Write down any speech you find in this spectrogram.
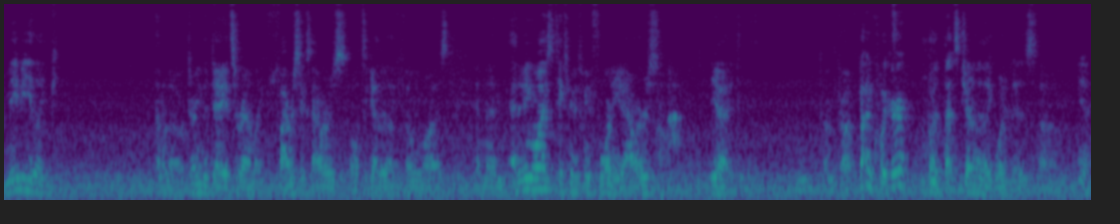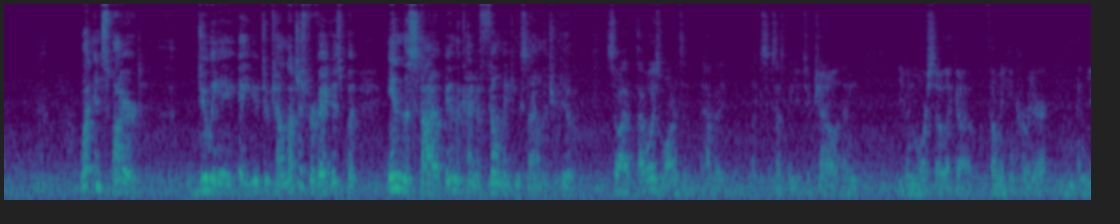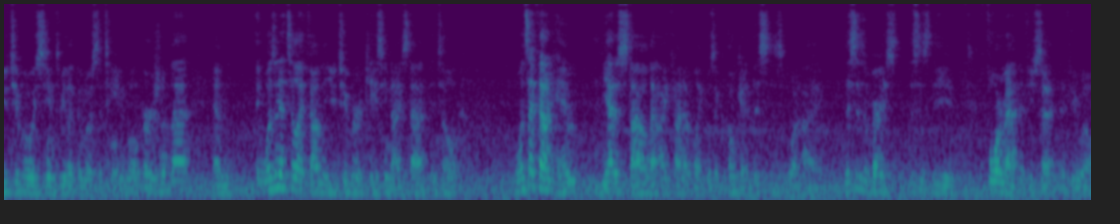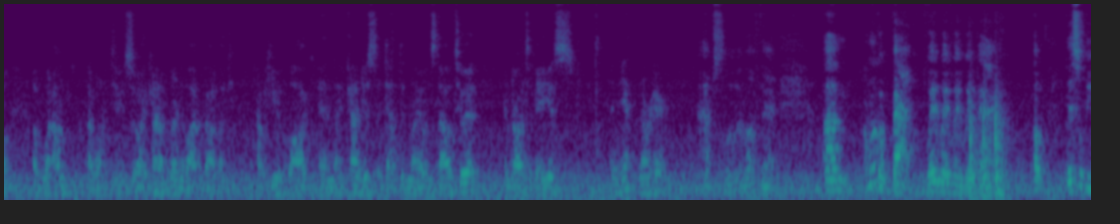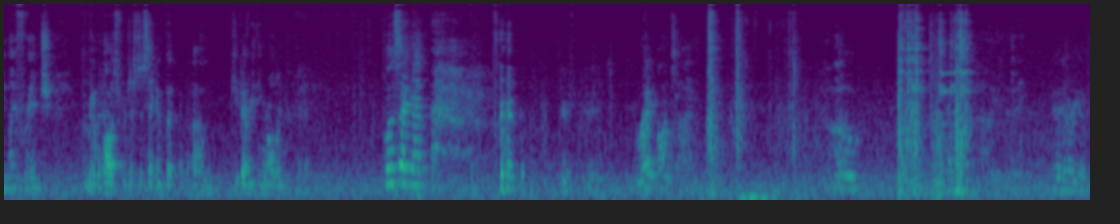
maybe like I don't know. During the day, it's around like five or six hours altogether, like filming wise and then editing wise, it takes me between four and eight hours. Yeah, it, I'm, I've gotten quicker, mm-hmm. but that's generally like what it is. Um, yeah. What inspired doing a, a YouTube channel, not just for Vegas, but in the style, in the kind of filmmaking style that you do? So I've, I've always wanted to have a like successful YouTube channel and even more so like a filmmaking career. Mm-hmm. And YouTube always seemed to be like the most attainable version of that. And it wasn't until I found the YouTuber Casey Neistat until once I found him, he had a style that I kind of like was like, okay, this is what I this is a very this is the format, if you said, if you will, of what I'm I want to do. So I kind of learned a lot about like how he would vlog, and I kind of just adapted my own style to it and brought it to Vegas, and yeah, now we're here. Absolutely love that. Um, I want to go back, way, way, way, way back. Oh, this will be my fridge. We're going to pause for just a second, but um, keep everything rolling. One second. right on time. Hello. Good. How are you?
